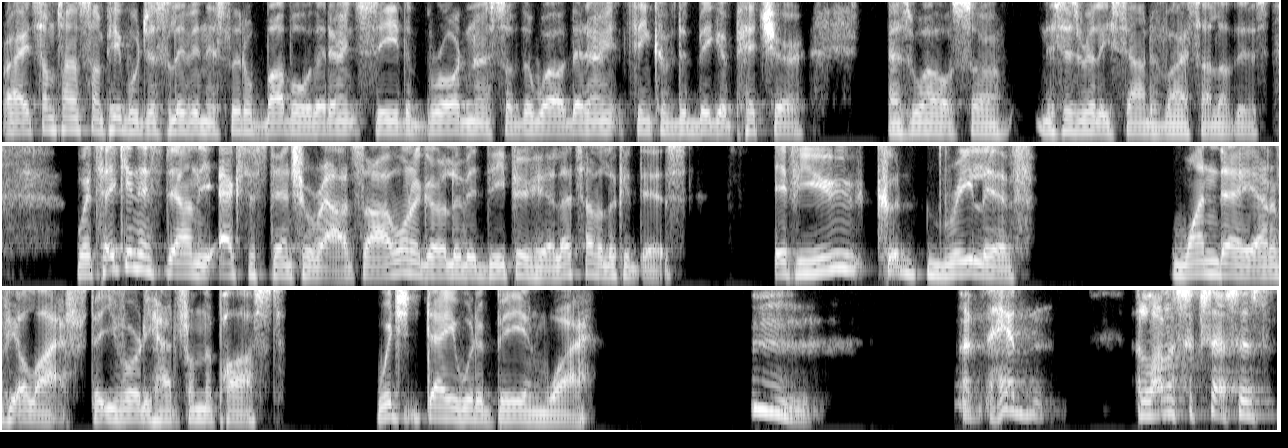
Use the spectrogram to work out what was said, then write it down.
right? Sometimes some people just live in this little bubble. They don't see the broadness of the world, they don't think of the bigger picture as well. So, this is really sound advice. I love this. We're taking this down the existential route. So, I want to go a little bit deeper here. Let's have a look at this. If you could relive one day out of your life that you've already had from the past, which day would it be and why? Hmm. I've had a lot of successes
